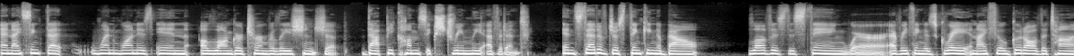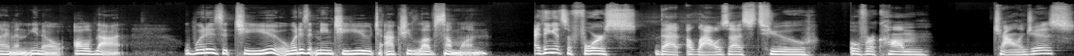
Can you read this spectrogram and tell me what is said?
And I think that when one is in a longer term relationship, that becomes extremely evident. Instead of just thinking about love is this thing where everything is great and I feel good all the time and, you know, all of that what is it to you? What does it mean to you to actually love someone? I think it's a force that allows us to overcome challenges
